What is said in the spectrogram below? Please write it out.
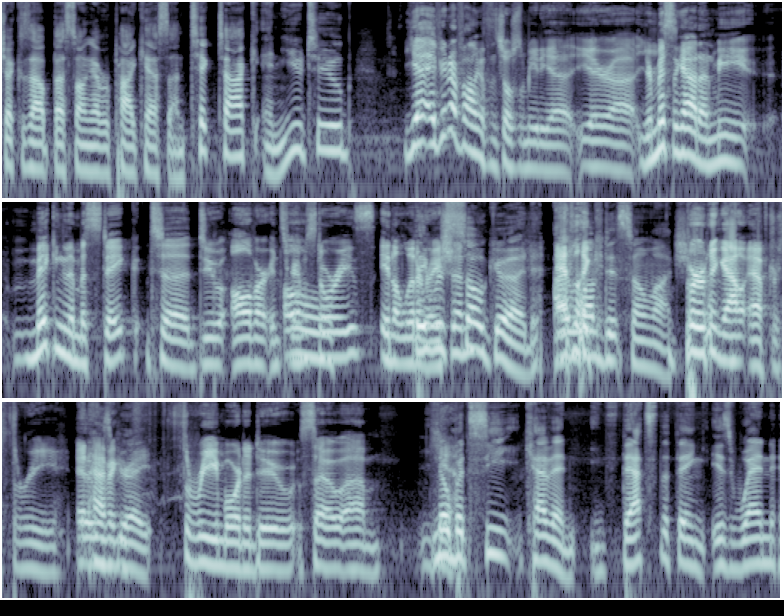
Check us out, Best Song Ever Podcast on TikTok and YouTube. Yeah, if you're not following us on social media, you're uh, you're missing out on me making the mistake to do all of our Instagram Oh, stories in alliteration. They were so good. I like, loved it so much. burning out after three, and having great. three more to do. So, um, No, but see, Kevin, that's the thing is when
